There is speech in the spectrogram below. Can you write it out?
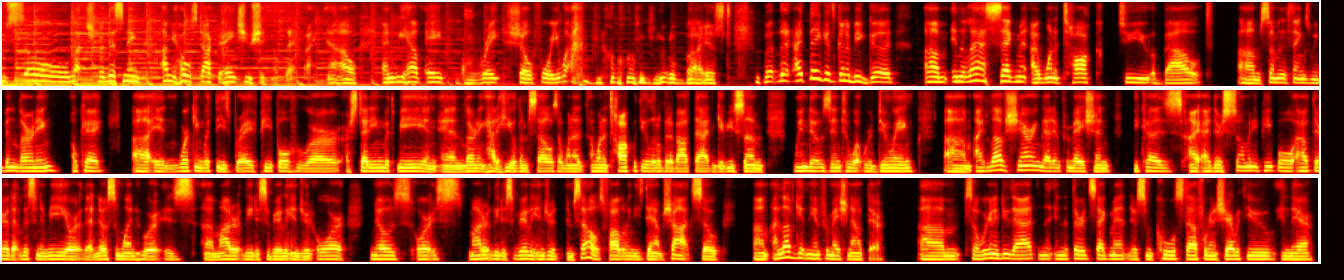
You so much for listening. I'm your host, Dr. H. You should know that by now. And we have a great show for you. Well, I don't know, I'm a little biased, but I think it's going to be good. Um, in the last segment, I want to talk to you about um, some of the things we've been learning. Okay uh, in working with these brave people who are are studying with me and and learning how to heal themselves. I want to I want to talk with you a little bit about that and give you some windows into what we're doing. Um, I love sharing that information because I, I, there's so many people out there that listen to me or that know someone who are, is uh, moderately to severely injured or knows or is moderately to severely injured themselves following these damn shots. So um, I love getting the information out there. Um, so we're going to do that in the, in the third segment. There's some cool stuff we're going to share with you in there.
